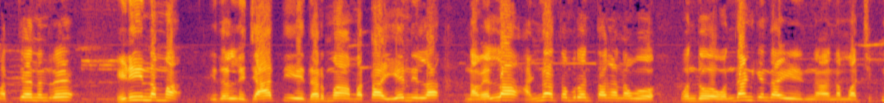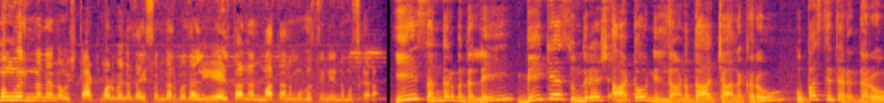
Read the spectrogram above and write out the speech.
ಮತ್ತೆ ಏನಂದರೆ ಇಡೀ ನಮ್ಮ ಇದರಲ್ಲಿ ಜಾತಿ, ಧರ್ಮ, ಮತ ಏನಿಲ್ಲ, ನಾವೆಲ್ಲ ಅಣ್ಣ ತಮ್ಮರು ಅಂತ ನಾವು ಒಂದು ಹೊಂದಾಣಿಕೆಯಿಂದ ಈ ನಮ್ಮ ಚಿಕ್ಕಮಂಗ್ಳೂರಿಂದನೇ ನಾವು ಸ್ಟಾರ್ಟ್ ಮಾಡ್ಬೇಕಂತ ಈ ಸಂದರ್ಭದಲ್ಲಿ ಹೇಳ್ತಾ ನನ್ನ ಮಾತನ್ನು ಮುಗಿಸ್ತೀನಿ. ನಮಸ್ಕಾರ. ಈ ಸಂದರ್ಭದಲ್ಲಿ ಬಿಕೆ ಸುಂದರೇಶ್ ಆಟೋ ನಿಲ್ದಾಣದ ಚಾಲಕರು ಉಪಸ್ಥಿತರಿದ್ದರು.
